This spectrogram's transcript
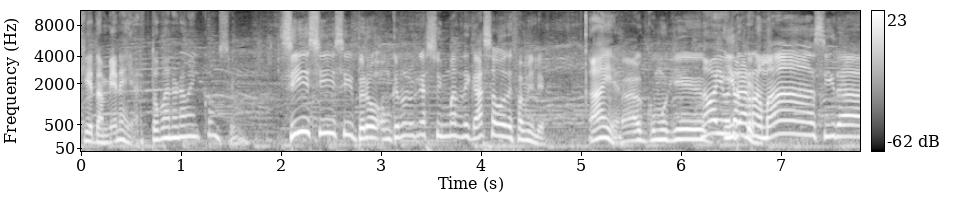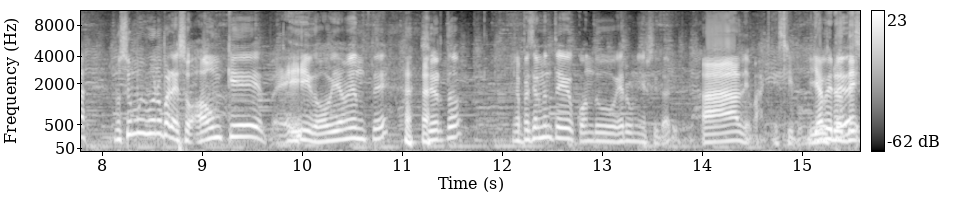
que también hay harto panorama en Conce. Sí, sí, sí, pero aunque no lo creas, soy más de casa o de familia. Ah, ya. Ah, Como que No, ir a ramás, ir a... No soy muy bueno para eso, aunque he ido, obviamente, ¿cierto? Especialmente cuando era universitario. Ah, además que sí. po. ¿Y Ya, pero, de-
